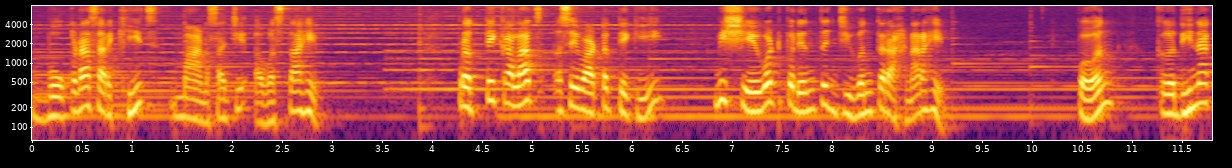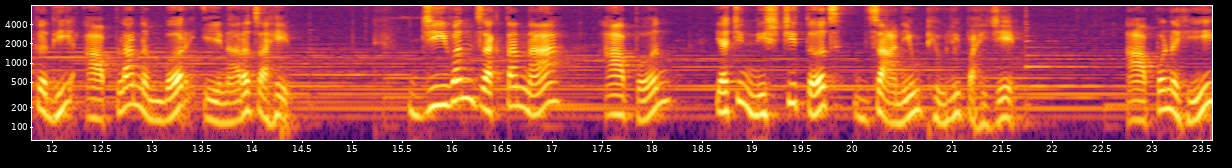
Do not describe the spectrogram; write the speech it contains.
बोकडासारखीच माणसाची अवस्था आहे. प्रत्येकालाच असे वाटते की मी शेवटपर्यंत जिवंत राहणार आहे. पण कधी ना कधी आपला नंबर येणारच आहे. जीवन जगताना आपण याची निश्चितच जाणीव ठेवली पाहिजे. आपणही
